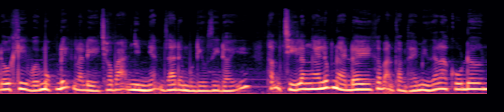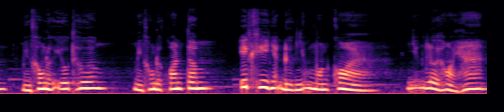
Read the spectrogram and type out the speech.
đôi khi với mục đích là để cho bạn nhìn nhận ra được một điều gì đấy. Thậm chí là ngay lúc này đây, các bạn cảm thấy mình rất là cô đơn, mình không được yêu thương, mình không được quan tâm ít khi nhận được những món quà, những lời hỏi han,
